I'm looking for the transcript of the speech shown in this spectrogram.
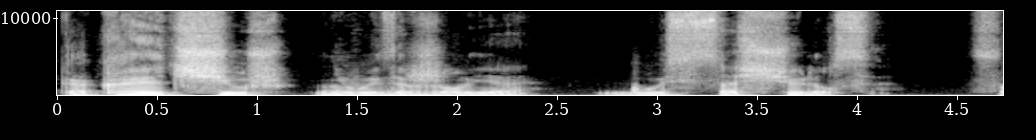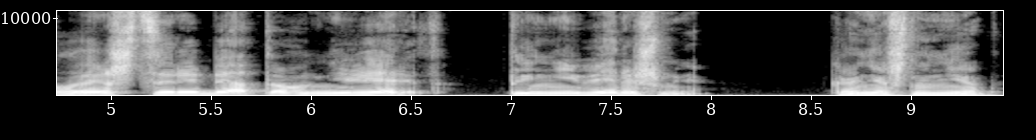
«Какая чушь!» — не выдержал я. Гусь сощурился. «Слышите, ребята, он не верит. Ты не веришь мне?» «Конечно нет.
